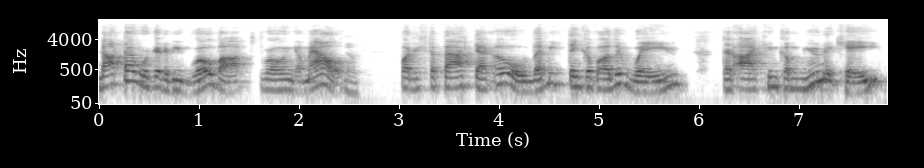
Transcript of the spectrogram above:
Not that we're going to be robots throwing them out, but it's the fact that, oh, let me think of other ways that I can communicate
